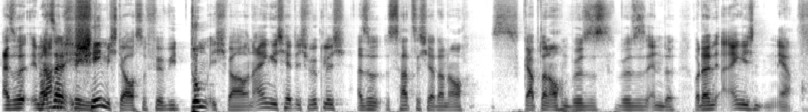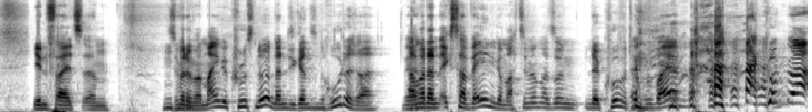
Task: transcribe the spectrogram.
also im Nachhinein, ich schäme mich da auch so für, wie dumm ich war. Und eigentlich hätte ich wirklich, also es hat sich ja dann auch, es gab dann auch ein böses, böses Ende. Oder eigentlich, ja. Jedenfalls ähm, sind wir dann den Main gecruised, ne? Und dann die ganzen Ruderer. Ja. Haben wir dann extra Wellen gemacht, sind wir mal so in der Kurve dran vorbei. Guck mal.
